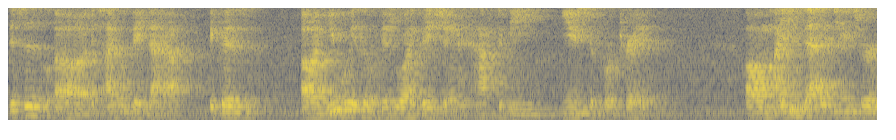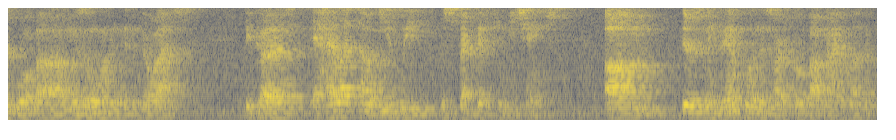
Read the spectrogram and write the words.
this is uh, a type of big data because uh, new ways of visualization have to be used to portray it. Um, I use attitudes for uh, Muslim women in the West because it highlights how easily perspective can be changed. Um, there's an example in this article about 9-11.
